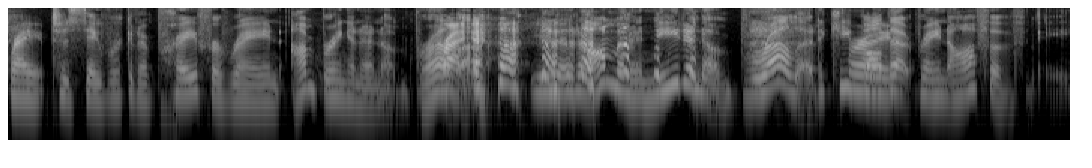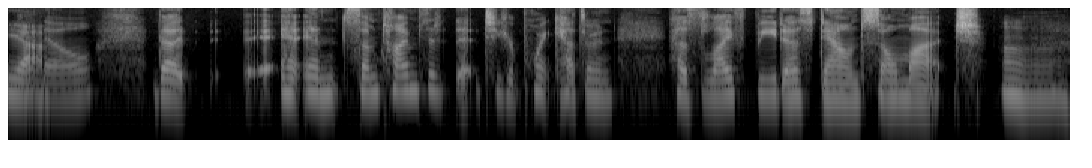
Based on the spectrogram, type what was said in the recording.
right? To say we're going to pray for rain. I'm bringing an umbrella. Right. you know, I'm going to need an umbrella to keep right. all that rain off of me. Yeah. You know, that and, and sometimes, it, uh, to your point, Catherine, has life beat us down so much mm.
